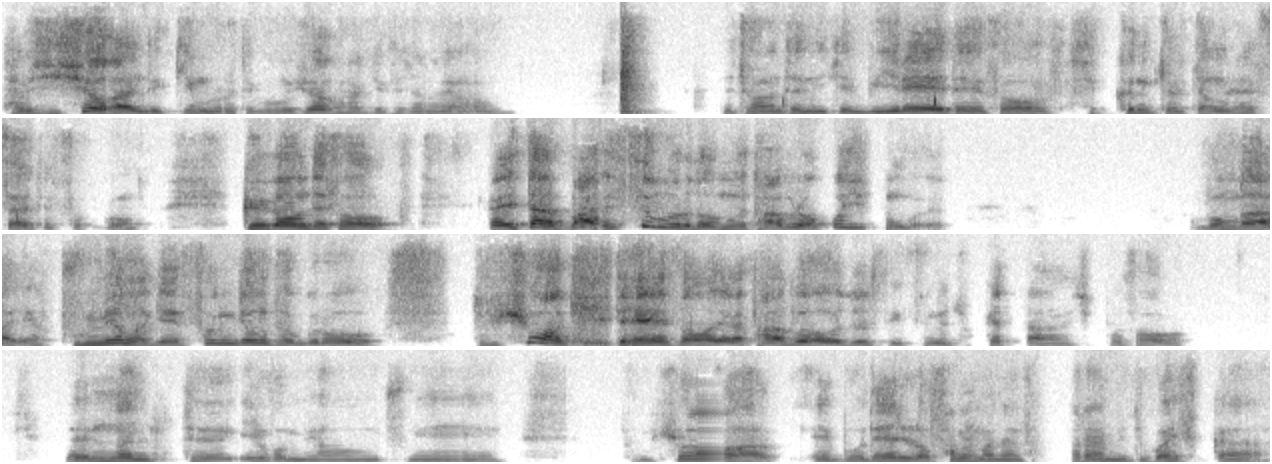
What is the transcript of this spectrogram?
잠시 쉬어가는 느낌으로 대부분 휴학을 하게 되잖아요. 근데 저한테는 이제 미래에 대해서 사실 큰 결정을 했어야 됐었고, 그 가운데서 그러니까 일단 말씀으로 너무 답을 얻고 싶은 거예요. 뭔가 분명하게 성경적으로 좀 휴학에 대해서 내가 답을 얻을 수 있으면 좋겠다 싶어서 랩런트 7명 중에 좀 휴학의 모델로 삼을 만한 사람이 누가 있을까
